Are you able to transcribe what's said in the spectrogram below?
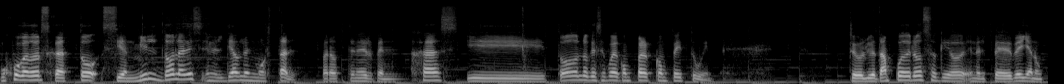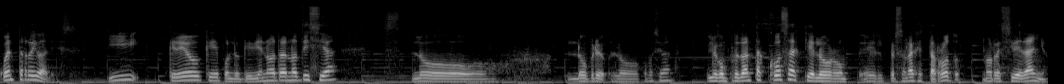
Un jugador se gastó 100 mil dólares en el Diablo Inmortal para obtener ventajas y todo lo que se puede comprar con Pay to Win. Se volvió tan poderoso que en el PvP ya no encuentra rivales. Y creo que por lo que vi en otra noticia, lo, lo, ¿cómo se llama? Le compró tantas cosas que lo el personaje está roto, no recibe daño.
